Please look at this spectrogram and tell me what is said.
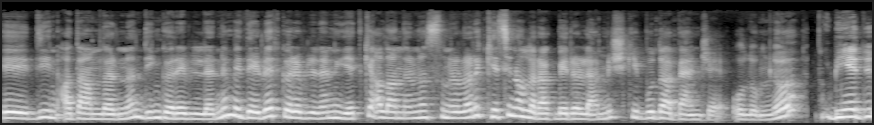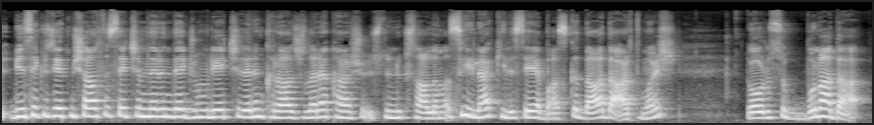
e, din adamlarının, din görevlilerinin ve devlet görevlilerinin yetki alanlarının sınırları kesin olarak belirlenmiş ki bu da bence olumlu. 1876 seçimlerinde cumhuriyetçilerin kralcılara karşı üstünlük sağlamasıyla kiliseye baskı daha da artmış. Doğrusu buna da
